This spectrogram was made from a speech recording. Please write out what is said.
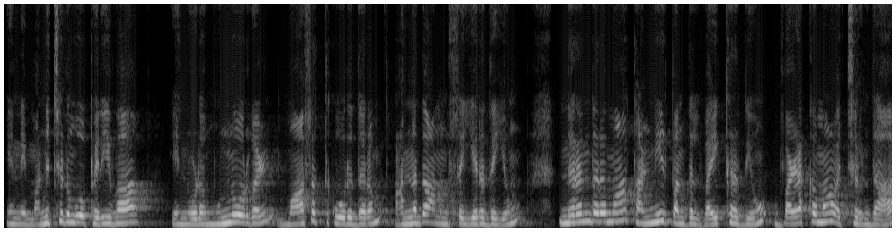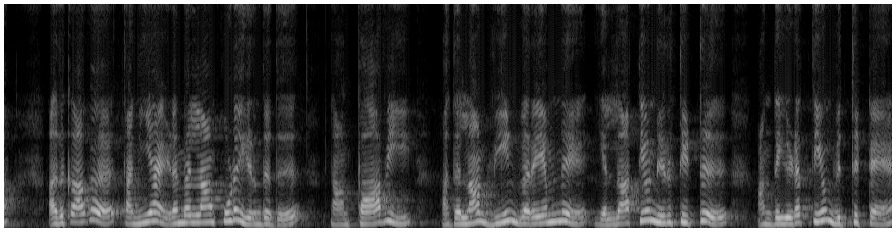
என்னை மன்னிச்சிடுங்கோ பெரியவா என்னோட முன்னோர்கள் மாதத்துக்கு ஒரு தரம் அன்னதானம் செய்கிறதையும் நிரந்தரமாக தண்ணீர் பந்தல் வைக்கிறதையும் வழக்கமாக வச்சுருந்தா. அதுக்காக தனியாக இடமெல்லாம் கூட இருந்தது. நான் பாவி அதெல்லாம் வீண் விரயம்னு எல்லாத்தையும் நிறுத்திட்டு அந்த இடத்தையும் வித்துட்டேன்.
